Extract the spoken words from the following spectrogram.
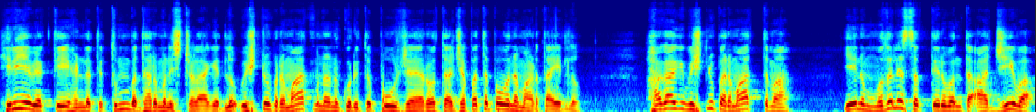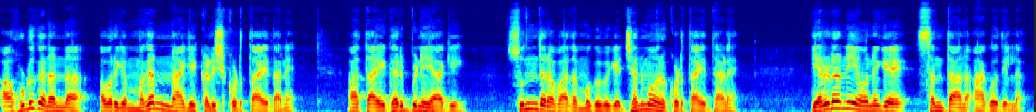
ಹಿರಿಯ ವ್ಯಕ್ತಿ ಹೆಂಡತಿ ತುಂಬ ಧರ್ಮನಿಷ್ಠಳಾಗಿದ್ಲು. ವಿಷ್ಣು ಪರಮಾತ್ಮನನ್ನು ಕುರಿತು ಪೂಜೆ, ವ್ರತ, ಜಪತಪವನ್ನು ಮಾಡ್ತಾ ಇದ್ಲು. ಹಾಗಾಗಿ ವಿಷ್ಣು ಪರಮಾತ್ಮ ಏನು ಮೊದಲೇ ಸತ್ತಿರುವಂಥ ಆ ಜೀವ, ಆ ಹುಡುಗನನ್ನು ಅವರಿಗೆ ಮಗನನ್ನಾಗಿ ಕಳಿಸಿಕೊಡ್ತಾ ಇದ್ದಾನೆ. ಆ ತಾಯಿ ಗರ್ಭಿಣಿಯಾಗಿ ಸುಂದರವಾದ ಮಗುವಿಗೆ ಜನ್ಮವನ್ನು ಕೊಡ್ತಾ ಇದ್ದಾಳೆ. ಎರಡನೆಯವನಿಗೆ ಸಂತಾನ ಆಗೋದಿಲ್ಲ.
